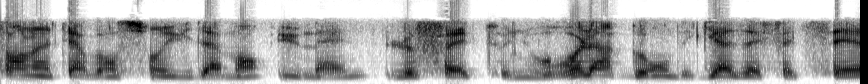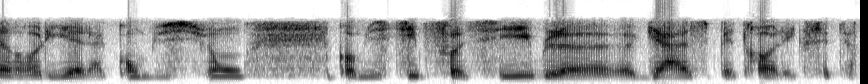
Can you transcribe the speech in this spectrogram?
sans l'intervention évidemment humaine, le fait que nous relarguons des gaz à effet de serre reliés à la combustion, combustibles fossiles, euh, gaz, pétrole, etc.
